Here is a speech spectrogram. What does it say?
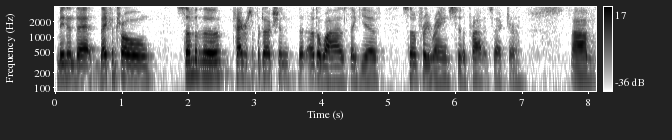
meaning that they control some of the factors of production, but otherwise they give some free range to the private sector. Um,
